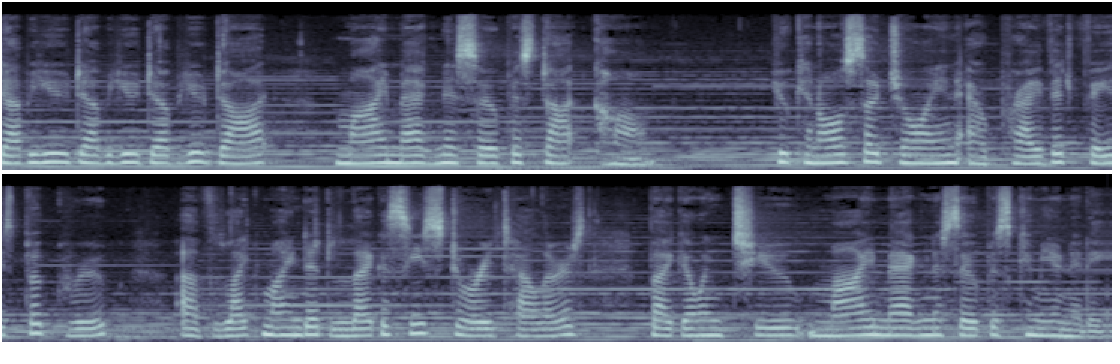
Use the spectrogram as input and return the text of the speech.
www.mymagnusopus.com. You can also join our private Facebook group of like minded legacy storytellers by going to My Magnus Opus Community.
